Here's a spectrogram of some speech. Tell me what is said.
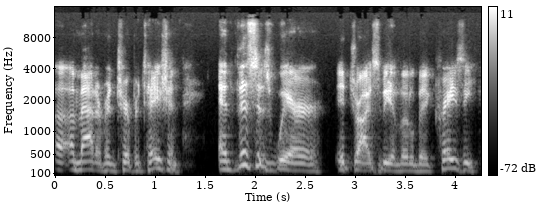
a matter of interpretation. And this is where it drives me a little bit crazy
